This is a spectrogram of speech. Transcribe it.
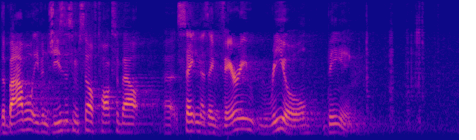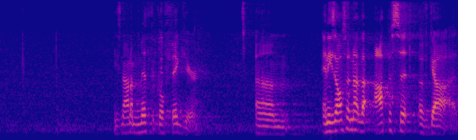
The Bible, even Jesus himself, talks about uh, Satan as a very real being. He's not a mythical figure. Um, and he's also not the opposite of God,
